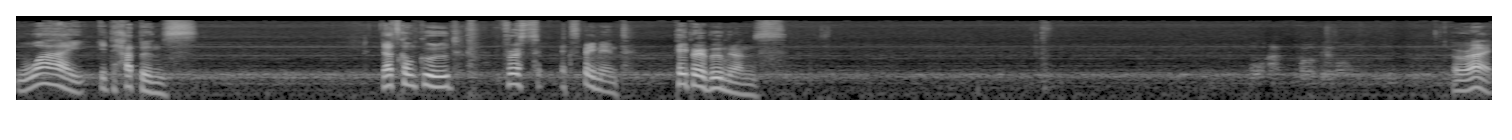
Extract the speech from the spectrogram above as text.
why it happens. Let's conclude first experiment, paper boomerangs. All right.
